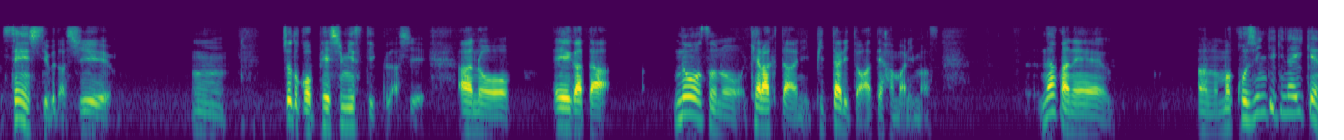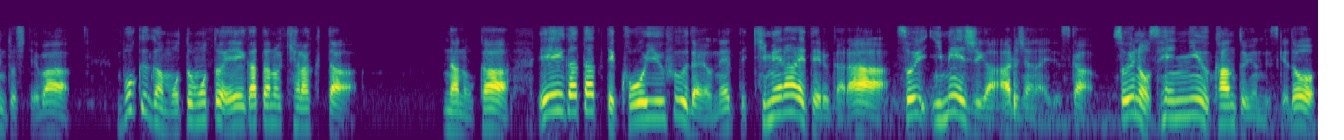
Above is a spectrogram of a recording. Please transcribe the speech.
センシティブだし、うん、ちょっとこうペシミスティックだし、あの、A 型のそのキャラクターにぴったりと当てはまります。なんかね、あのまあ、個人的な意見としては、僕がもともと A 型のキャラクターなのか、A 型ってこういう風だよねって決められてるから、そういうイメージがあるじゃないですか。そういうのを先入観というんですけど、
